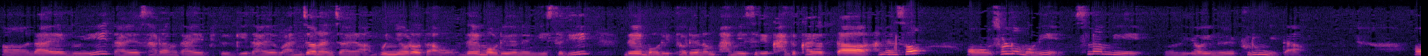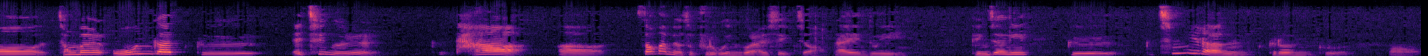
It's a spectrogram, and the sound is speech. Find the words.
어, 나의 누이, 나의 사랑, 나의 비둘기, 나의 완전한 자야. 문 열어다오. 내 머리에는 이슬이, 내 머리털에는 밤이슬이 가득하였다 하면서 어, 솔로몬이 슬라미 여인을 부릅니다. 어, 정말 온갖 그 애칭을 다 어, 써가면서 부르고 있는 걸 알 수 있죠. 나의 누이. 굉장히 그 친밀한 그런 그 어,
